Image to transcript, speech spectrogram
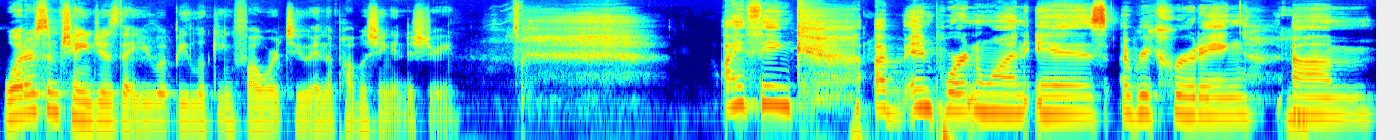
what are some changes that you would be looking forward to in the publishing industry? I think an important one is recruiting um,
